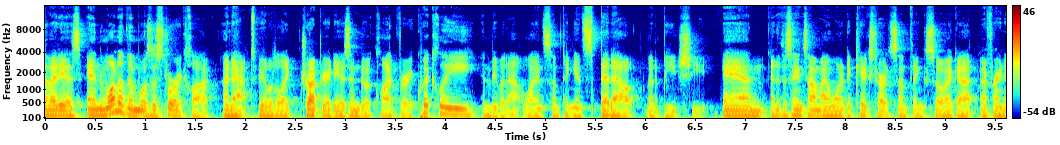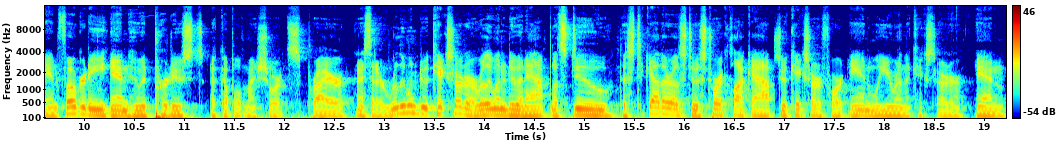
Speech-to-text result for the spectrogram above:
of ideas. And one of them was a story clock, an app to be able to like drop your ideas into a clock very quickly and be able to outline something and spit out a beat sheet. And, and at the same time, I wanted to kickstart something. So I got my friend Ann Fogarty, and who had produced a couple of my shorts prior. And I said, I really want to do a Kickstarter. I really want to do an app. Let's do this together. Let's do a story clock app. Let's do a Kickstarter for it. And will you run the Kickstarter and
